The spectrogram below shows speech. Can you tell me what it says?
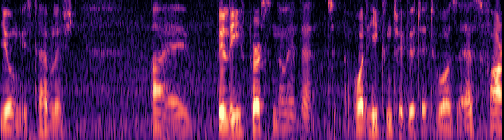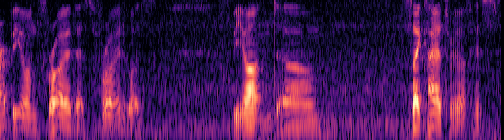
Jung established. I believe personally that what he contributed was as far beyond Freud as Freud was beyond um, psychiatry of his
